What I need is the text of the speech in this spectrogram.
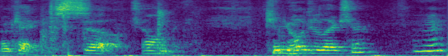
Okay, so tell me, can you hold your legs here? Mhm.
